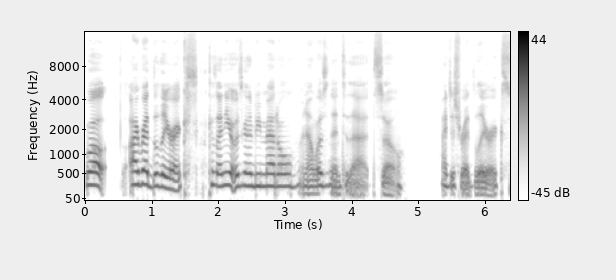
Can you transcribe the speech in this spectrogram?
Well, I read the lyrics because I knew it was going to be metal and I wasn't into that. So I just read the lyrics.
